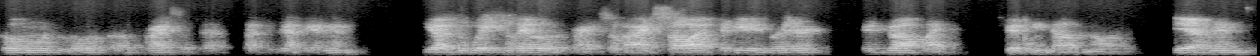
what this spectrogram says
go in with a lower uh, price with that, that's exactly, and then you have to wait till they lower the price. So I saw it fifty days later, it dropped like fifteen thousand dollars. Yeah. And then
